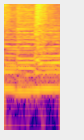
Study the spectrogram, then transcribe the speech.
to me.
